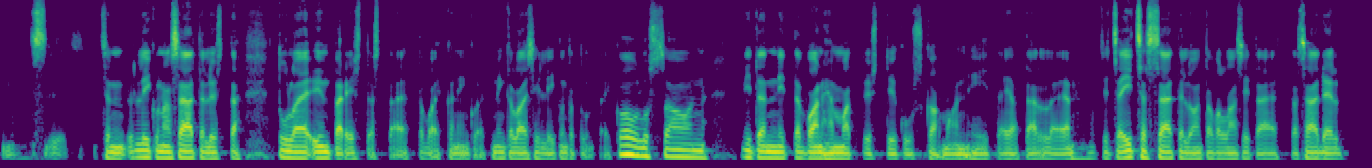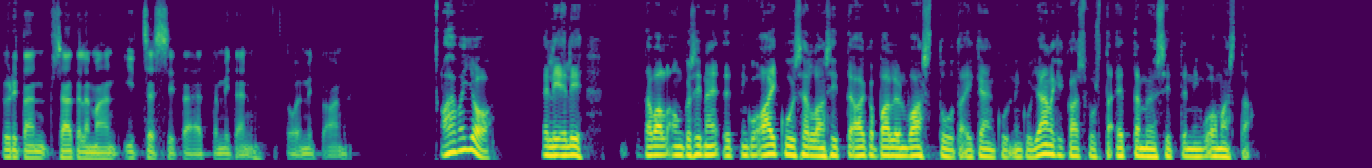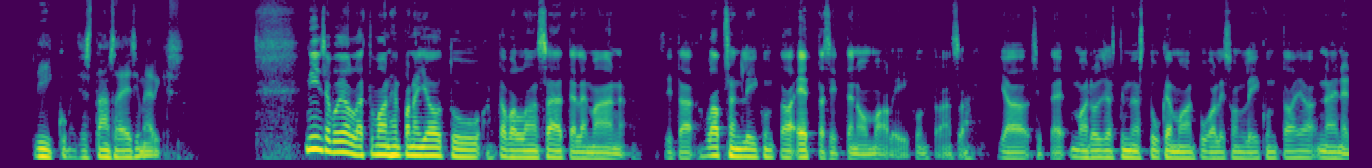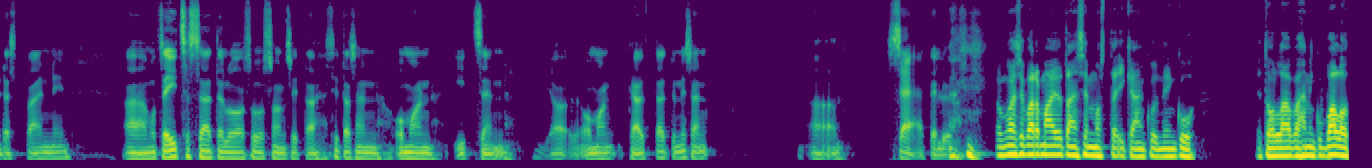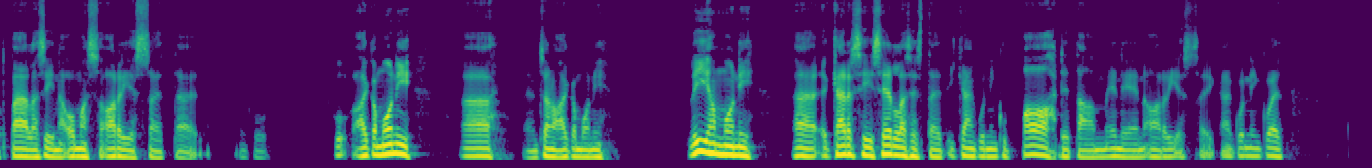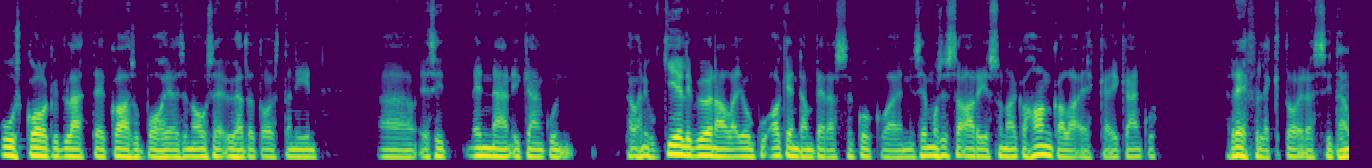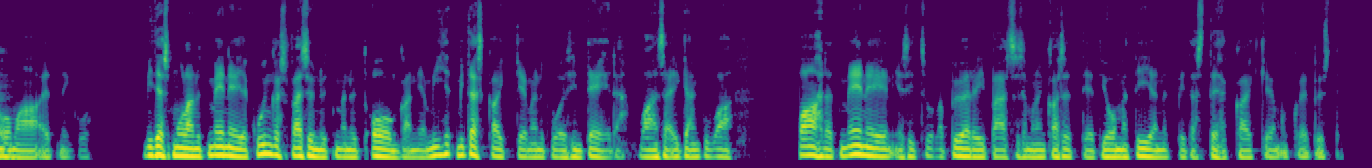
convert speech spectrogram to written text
sen liikunnan säätelystä tulee ympäristöstä, että vaikka niin kuin, että minkälaisia liikuntatunteja koulussa on, miten niiden vanhemmat pystyy kuskaamaan niitä ja tälleen. Mutta sitten se itsesäätely on tavallaan sitä, että säädel, pyritään säätelemään itse sitä, että miten toimitaan. Aivan joo. Eli, eli tavallaan onko siinä, että niin kuin aikuisella on sitten aika paljon vastuuta ikään kuin, niin kuin jälkikasvusta, että myös sitten niin kuin omasta liikkumisestaansa esimerkiksi? Niin se voi olla, että vanhempana joutuu tavallaan säätelemään sitä lapsen liikuntaa, että sitten omaa liikuntaansa. Ja sitten mahdollisesti myös tukemaan puolison liikuntaa ja näin edespäin. Niin, ää, mutta se itsesäätelyosuus on sitä, sitä sen oman itsen ja oman käyttäytymisen ää, säätelyä. Onko se varmaan jotain semmoista ikään kuin, niin kuin että ollaan vähän niin kuin valot päällä siinä omassa arjessa, että niin kuin, aika moni, ää, en nyt sano aika moni, liian moni ää, kärsii sellaisesta, että ikään kuin, niin kuin paahdetaan meneen arjessa, ikään kuin, niin kuin että 6.30 lähtee kaasupohja ja se nousee 11, niin, ää, ja sitten mennään ikään kuin tämä niin kuin kielivyön alla jonkun agendan perässä koko ajan, niin semmoisessa arjessa on aika hankala ehkä ikään kuin reflektoida sitä mm. omaa, että niin kuin, mites mulla nyt menee ja kuinka väsynyt mä nyt oonkaan ja mi- mitäs kaikkea mä nyt voisin tehdä, vaan sä ikään kuin vaan pahdat meneen ja sitten sulla pyörii päässä semmoinen kasetti, että joo mä tiedän, että pitäisi tehdä kaikkea, mutta ei pysty.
